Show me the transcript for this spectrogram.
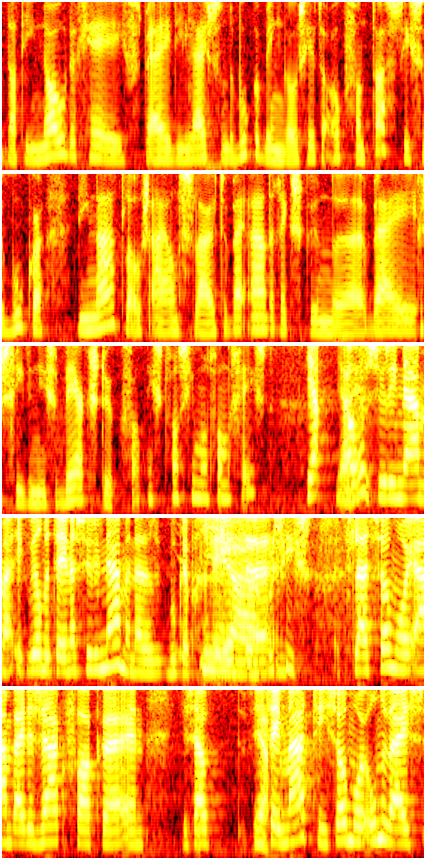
dat hij nodig heeft. Bij die lijst van de boekenbingo zitten ook fantastische boeken die naadloos aansluiten bij aardrijkskunde, bij geschiedenis, werkstuk van, is het van Simon van der Geest? Ja, Ja, over hè? Suriname. Ik wil meteen naar Suriname nadat ik het boek heb gelezen. Ja, En precies. Het sluit zo mooi aan bij de zaakvakken. En je zou Ja. thematisch zo mooi onderwijs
